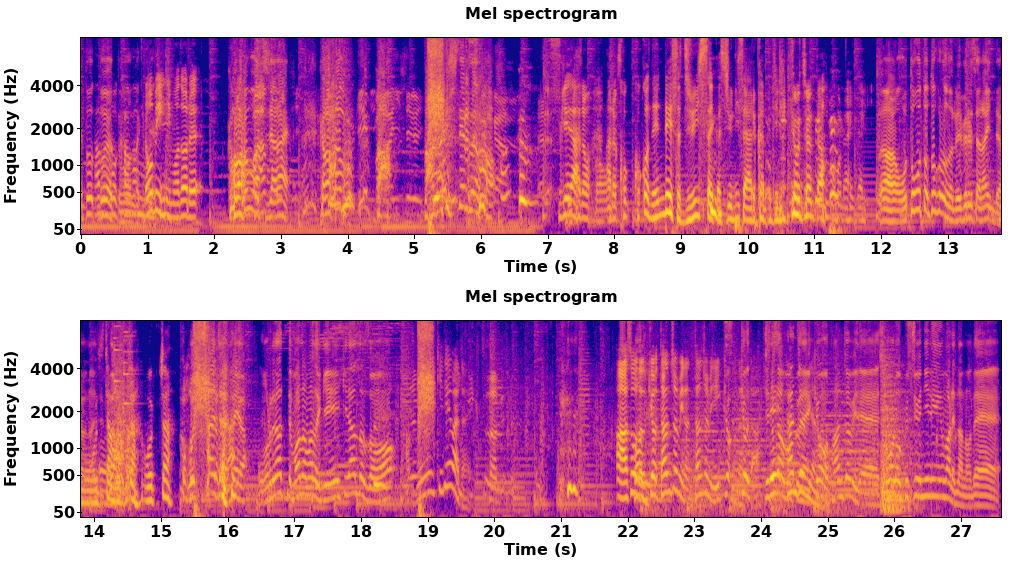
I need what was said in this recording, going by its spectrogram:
えどあどうやって戻るんだっけロビーに戻る。カバン持ちじゃないカバン持ちバカにしてるバカにしてるだろすげえ、あの、あの、こ、ここ年齢差11歳か12歳あるからね、力ちゃんとアボの間に。あ弟どころのレベルじゃないんだよおっちゃんおっちゃんおっちゃんおっちゃんじゃないよ俺だってまだまだ現役なんだぞ現役ではない。いくつなんでしょあ、そうだ、今日誕生日な、誕生日でいくつ今日になった？今日実は僕え誕生日ね今日誕生日で昭和62年生まれなので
